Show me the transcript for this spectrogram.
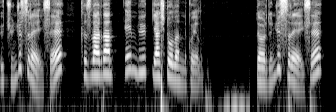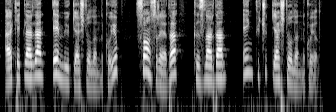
Üçüncü sıraya ise kızlardan en büyük yaşlı olanını koyalım. Dördüncü sıraya ise erkeklerden en büyük yaşlı olanını koyup son sıraya da kızlardan en küçük yaşlı olanını koyalım.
